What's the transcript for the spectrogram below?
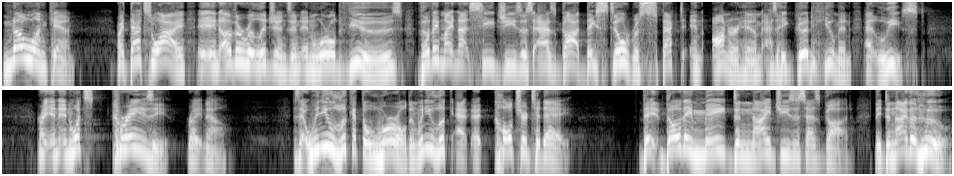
No one can. Right? That's why in other religions and, and worldviews, though they might not see Jesus as God, they still respect and honor him as a good human, at least. Right? And, and what's crazy right now is that when you look at the world and when you look at, at culture today, they, though they may deny Jesus as God, they deny the who,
